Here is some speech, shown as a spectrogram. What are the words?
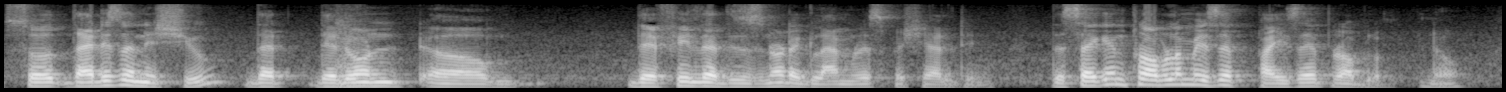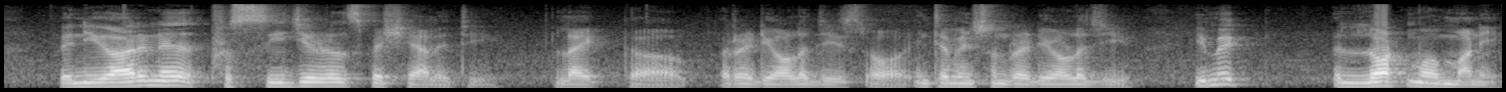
So that is an issue that they don't um, they feel that this is not a glamorous specialty. The second problem is a paisa problem. You know, when you are in a procedural specialty like uh, radiologist or interventional radiology, you make a lot more money.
